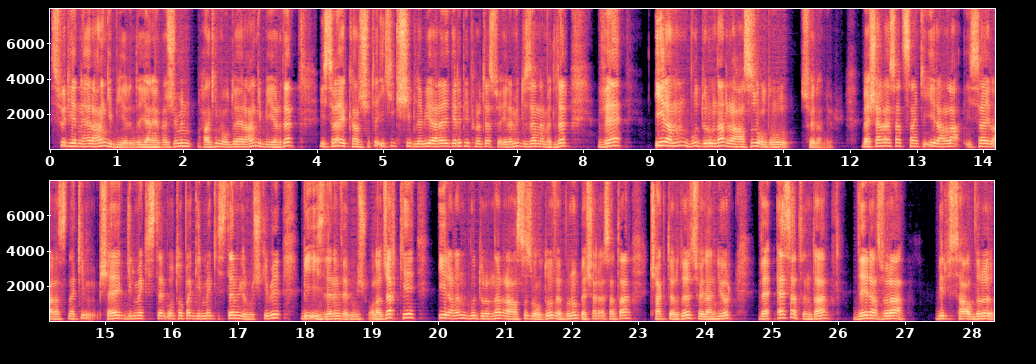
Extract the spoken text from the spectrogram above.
Suriye'nin herhangi bir yerinde yani rejimin hakim olduğu herhangi bir yerde İsrail karşıtı iki kişi bile bir araya gelip bir protesto eylemi düzenlemediler ve İran'ın bu durumdan rahatsız olduğu söyleniyor. Beşar Esad sanki İran'la İsrail arasındaki şeye girmek istem o topa girmek istemiyormuş gibi bir izlenim verilmiş olacak ki İran'ın bu durumdan rahatsız olduğu ve bunu Beşar Esad'a çaktırdığı söyleniyor ve Esad'ın da Deir bir saldırı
